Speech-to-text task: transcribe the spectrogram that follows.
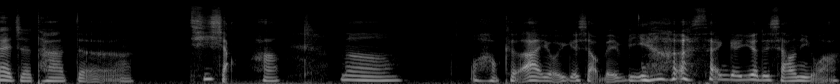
带着他的妻小哈，那哇，好可爱，有一个小 baby，三个月的小女娃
